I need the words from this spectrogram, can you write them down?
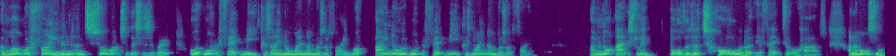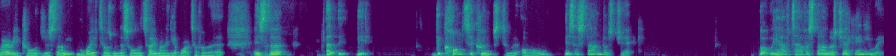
And while we're fine, and, and so much of this is about, oh, it won't affect me because I know my numbers are fine. Well, I know it won't affect me because my numbers are fine. I'm not actually bothered at all about the effect it will have. And I'm also very conscious, I mean, my wife tells me this all the time when I get worked up about it, is that the, the, the consequence to it all is a standards check. But we have to have a standards check anyway.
